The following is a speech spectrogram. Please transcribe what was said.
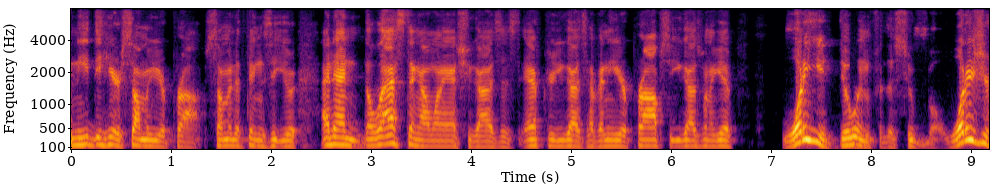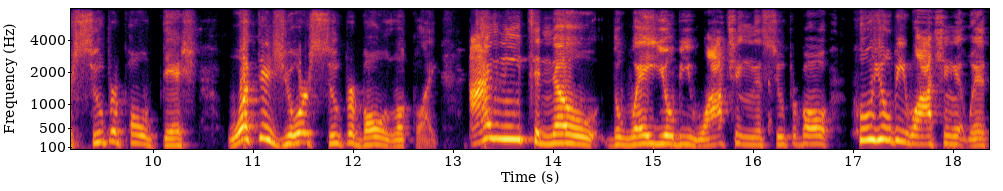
need to hear some of your props, some of the things that you're and then the last thing I want to ask you guys is after you guys have any of your props that you guys want to give, what are you doing for the Super Bowl? What is your Super Bowl dish? What does your Super Bowl look like? I need to know the way you'll be watching the Super Bowl, who you'll be watching it with,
